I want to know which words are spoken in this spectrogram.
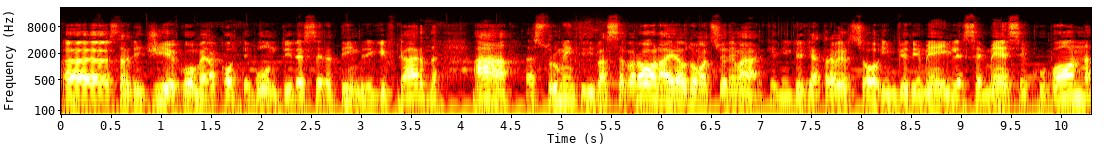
eh, strategie come raccolte punti, tessere a timbri, gift card a strumenti di passaparola e automazione marketing che attraverso invio di email mail, sms e coupon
